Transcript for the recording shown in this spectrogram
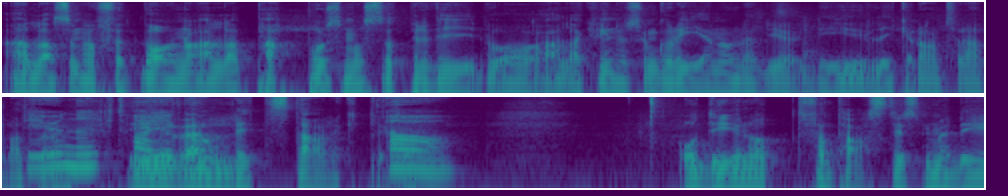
alla som har fött barn och alla pappor som har stått bredvid och alla kvinnor som går igenom det, det är, det är ju likadant för alla. Det är unikt det varje är gång. väldigt starkt. Liksom. Ja. Och det är ju något fantastiskt med det.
